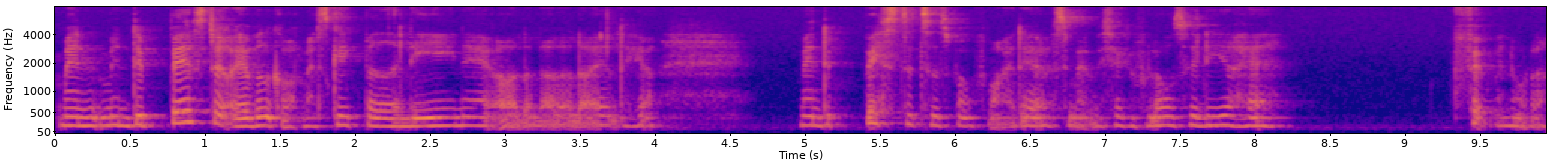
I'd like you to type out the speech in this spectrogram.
men, men det bedste, og jeg ved godt, man skal ikke bade alene, og lalalala, alt det her. Men det bedste tidspunkt for mig, det er simpelthen, hvis jeg kan få lov til lige at have fem minutter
